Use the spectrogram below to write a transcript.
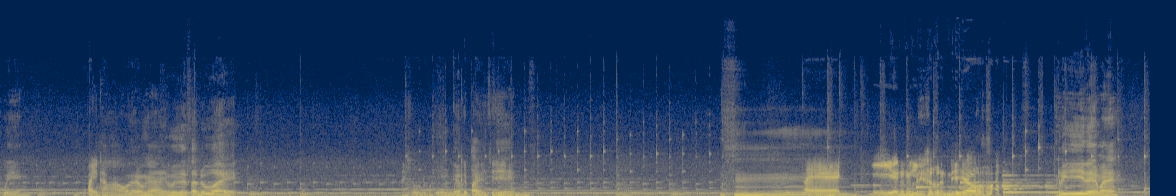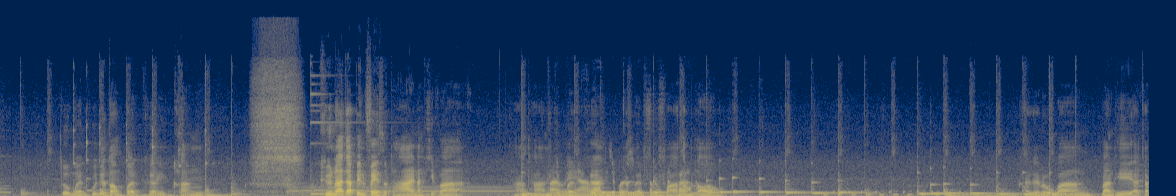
กูเองไปดับเอาแล้วไงมือซะด้วยในช่วงหนึ่งเพิ่งเกินไปจะที่เห็เห็นนหืมแตกเอียงเหลือคนเดียว พรีเลยไหมตู้เหมือนคุณจะต้องเปิดเครื่องอีกครั้ง คือน่าจะเป็นเฟสสุดท้ายนะ คิดว่า หาทางที่จะเปิดเครื่องหาทางที่จะเปิดกำเนิดไฟฟ้าเครื่องสำรอง จะรู้บ้าง บางทีอาจจะ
